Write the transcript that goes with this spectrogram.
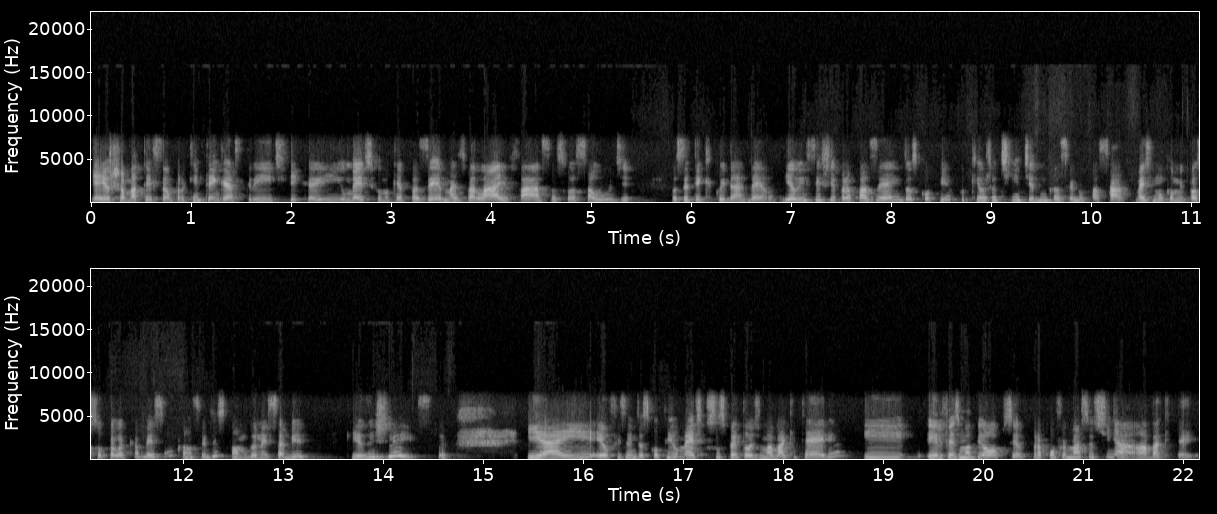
E aí eu chamo a atenção para quem tem gastrite, fica aí, o médico não quer fazer, mas vai lá e faça a sua saúde, você tem que cuidar dela. E eu insisti para fazer a endoscopia porque eu já tinha tido um câncer no passado, mas nunca me passou pela cabeça um câncer de estômago, eu nem sabia que existia isso. E aí eu fiz a endoscopia, o médico suspeitou de uma bactéria e ele fez uma biópsia para confirmar se eu tinha a bactéria.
